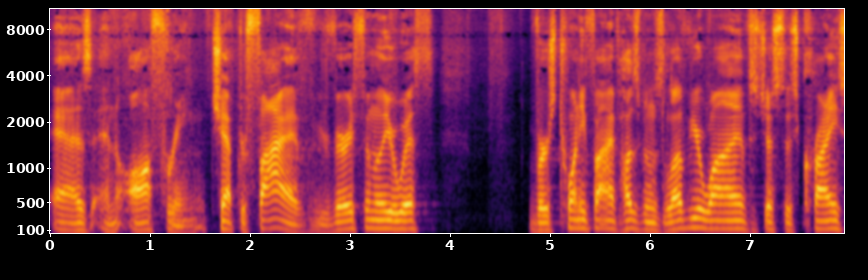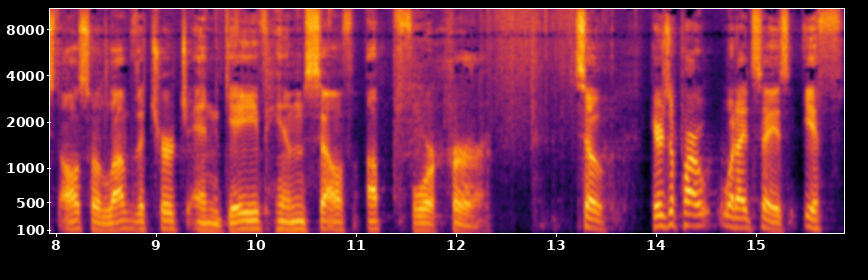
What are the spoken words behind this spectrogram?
as an offering. Chapter 5, you're very familiar with. Verse 25, husbands, love your wives just as Christ also loved the church and gave himself up for her. So here's a part, what I'd say is if,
